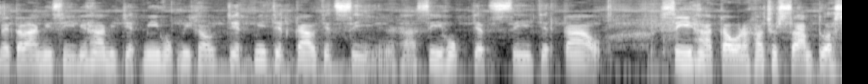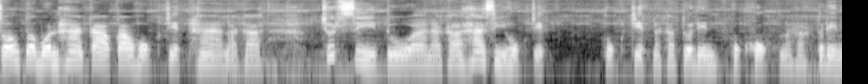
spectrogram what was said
ในตารางมีสี่มีห้ามีเจ็ดมีหกมีเก้าเจ็ดมีเจ็ดเก้าเจ็ดสี่นะคะสี่หกเจ็ดสี่เจ็ดเก้าสี่ห้าเก้านะคะ ชุดสามตัวสองตัวบนห้าเก้าเก้าหกเจ็ดห้านะคะ ชุดสี่ตัวนะคะห้าสี่หกเจ็ดหกเจ็ดนะคะ ตัวเด่นหกหกนะคะ ตัวเด่น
